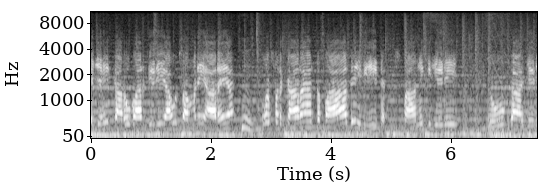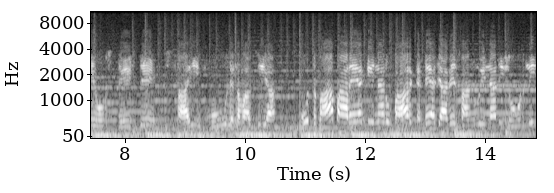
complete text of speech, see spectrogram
ਅਜਿਹੇ ਕਾਰੋਬਾਰ ਜਿਹੜੇ ਆ ਉਹ ਸਾਹਮਣੇ ਆ ਰਹੇ ਆ। ਔਰ ਸਰਕਾਰਾਂ ਦਬਾਅ ਦੇ ਹੇਠ ਸਥਾਨਿਕ ਜਿਹੜੇ ਲੋਕ ਆ ਜਿਹੜੇ ਉਸ ਦੇਸ਼ ਦੇ ਸਥਾਈ ਮੂਲ ਨਿਵਾਸੀ ਆ ਉਹ ਦਬਾਅ ਪਾ ਰਹੇ ਆ ਕਿ ਇਹਨਾਂ ਨੂੰ ਬਾਹਰ ਕੱਢਿਆ ਜਾਵੇ ਸਾਨੂੰ ਇਹਨਾਂ ਦੀ ਲੋੜ ਨਹੀਂ।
